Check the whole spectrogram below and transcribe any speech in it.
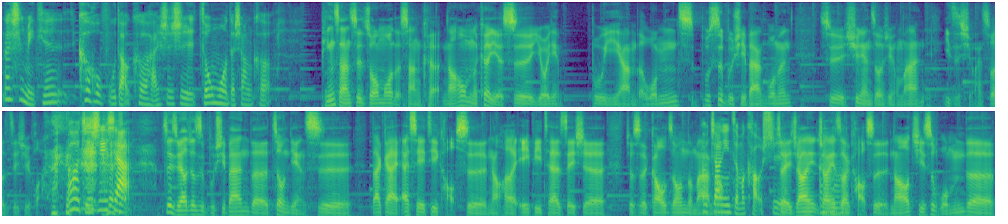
那是每天课后辅导课，还是是周末的上课？平常是周末的上课，然后我们的课也是有一点不一样的。我们是不是补习班？我们。是训练中心，我妈一直喜欢说的这句话。然后解释一下，最主要就是补习班的重点是大概 SAT 考试，然后 AP test 这些就是高中的嘛。教你怎么考试？对，教你教你怎么考试。嗯、然后其实我们的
